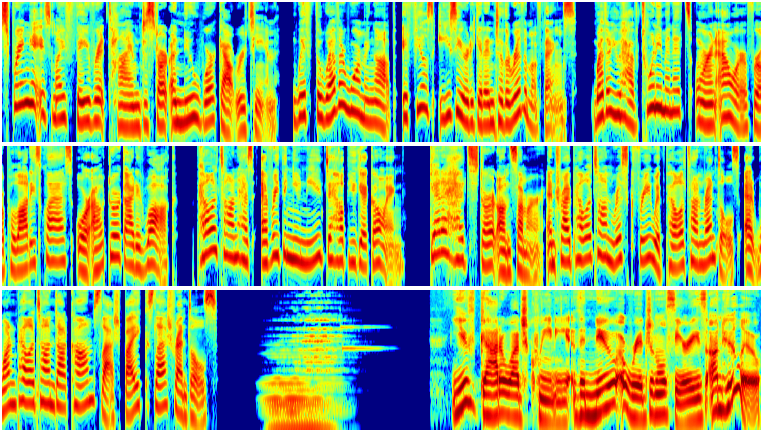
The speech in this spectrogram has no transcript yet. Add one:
Spring is my favorite time to start a new workout routine. With the weather warming up, it feels easier to get into the rhythm of things. Whether you have 20 minutes or an hour for a Pilates class or outdoor guided walk, Peloton has everything you need to help you get going. Get a head start on summer and try Peloton risk-free with Peloton Rentals at onepeloton.com slash bike slash rentals. You've got to watch Queenie, the new original series on Hulu.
